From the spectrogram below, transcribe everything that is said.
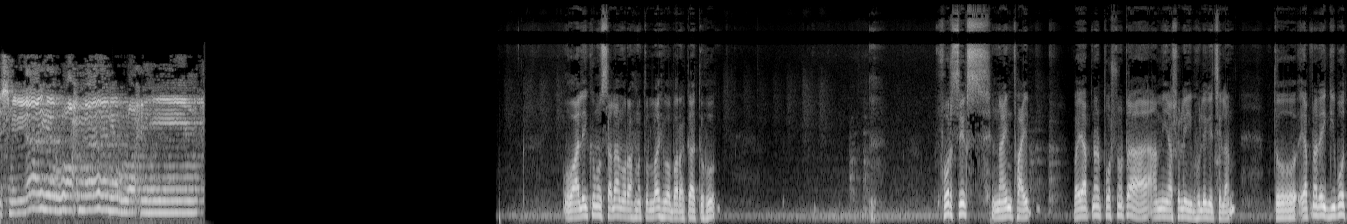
بسم الله الرحمن الرحيم ওয়ালাইকুম আসসালাম রহমতুল্লাহ বারাকাতুহ ফোর সিক্স নাইন ফাইভ ভাই, আপনার প্রশ্নটা আমি আসলেই ভুলে গেছিলাম। তো আপনার এই গিবত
